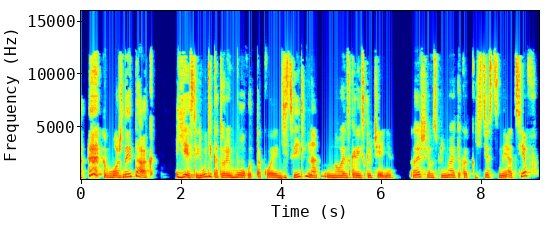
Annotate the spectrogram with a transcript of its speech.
Можно и так. Есть люди, которые могут такое действительно, но это скорее исключение. Знаешь, я воспринимаю это как естественный отсев.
